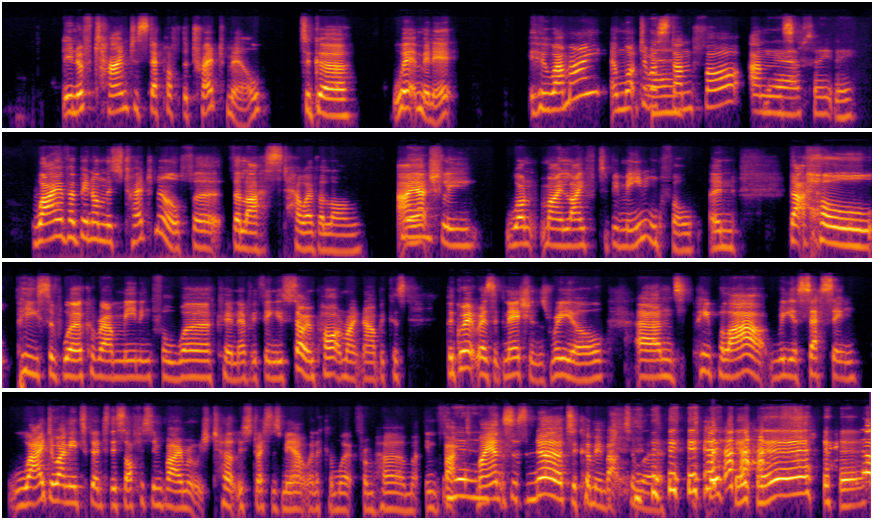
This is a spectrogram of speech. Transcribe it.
enough time to step off the treadmill to go wait a minute who am i and what do yeah. i stand for and yeah absolutely why have i been on this treadmill for the last however long yeah. i actually want my life to be meaningful and that whole piece of work around meaningful work and everything is so important right now because the great resignation is real and people are reassessing why do I need to go into this office environment, which totally stresses me out when I can work from home? In fact, yeah. my answer is no to coming back to work. Not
